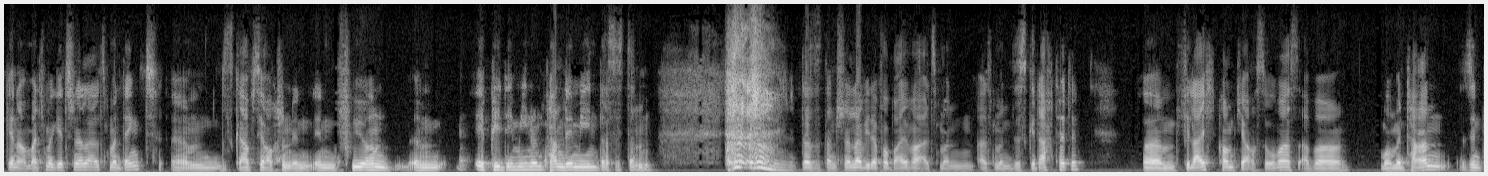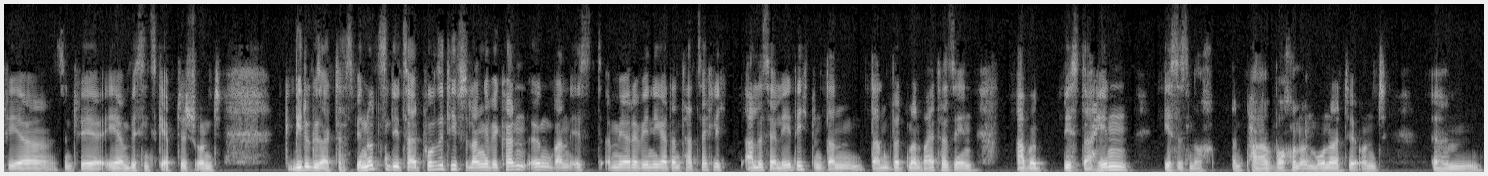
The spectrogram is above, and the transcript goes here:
genau. Manchmal geht es schneller, als man denkt. Ähm, das gab es ja auch schon in, in früheren ähm, Epidemien und Pandemien, dass es dann, dass es dann schneller wieder vorbei war, als man, als man das gedacht hätte. Ähm, vielleicht kommt ja auch sowas, aber momentan sind wir, sind wir eher ein bisschen skeptisch und wie du gesagt hast, wir nutzen die Zeit positiv, solange wir können. Irgendwann ist mehr oder weniger dann tatsächlich alles erledigt und dann, dann wird man weitersehen. Aber bis dahin ist es noch ein paar Wochen und Monate und ähm,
